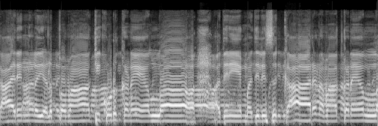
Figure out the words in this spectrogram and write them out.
കാര്യങ്ങൾ എളുപ്പമാക്കി കൊടുക്കണേ അല്ല. അതിനെ മജിലിസ് കാരണമാക്കണേ അല്ല.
